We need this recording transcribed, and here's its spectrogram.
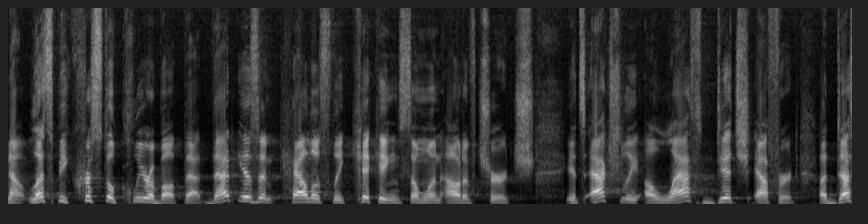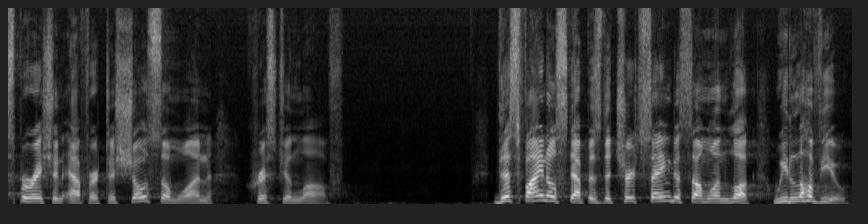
Now, let's be crystal clear about that. That isn't callously kicking someone out of church. It's actually a last ditch effort, a desperation effort to show someone Christian love. This final step is the church saying to someone, Look, we love you.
